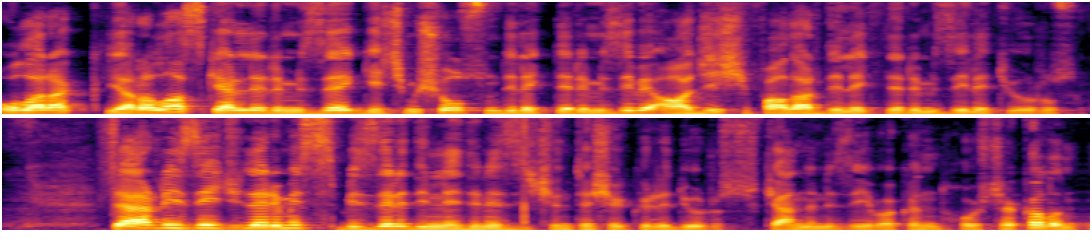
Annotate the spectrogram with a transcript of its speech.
olarak yaralı askerlerimize geçmiş olsun dileklerimizi ve acil şifalar dileklerimizi iletiyoruz. Değerli izleyicilerimiz bizleri dinlediğiniz için teşekkür ediyoruz. Kendinize iyi bakın. Hoşçakalın.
